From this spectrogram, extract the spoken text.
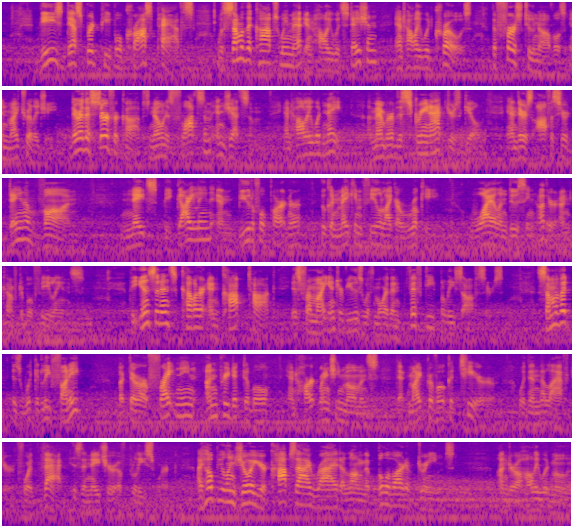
These desperate people cross paths with some of the cops we met in Hollywood Station and Hollywood Crows, the first two novels in my trilogy. There are the surfer cops known as Flotsam and Jetsam, and Hollywood Nate, a member of the Screen Actors Guild, and there's Officer Dana Vaughn, Nate's beguiling and beautiful partner who can make him feel like a rookie while inducing other uncomfortable feelings. The incidents, color, and cop talk is from my interviews with more than 50 police officers. Some of it is wickedly funny, but there are frightening, unpredictable, and heart wrenching moments that might provoke a tear within the laughter, for that is the nature of police work. I hope you'll enjoy your cop's eye ride along the Boulevard of Dreams under a Hollywood moon.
